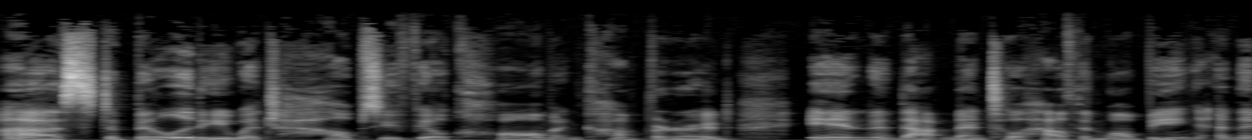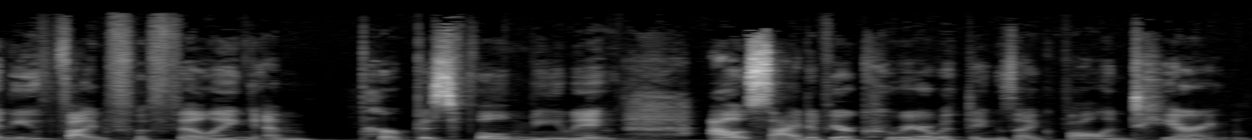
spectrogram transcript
uh, stability, which helps you feel calm and comforted in that mental health and well being. And then you find fulfilling and purposeful meaning outside of your career with things like volunteering.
